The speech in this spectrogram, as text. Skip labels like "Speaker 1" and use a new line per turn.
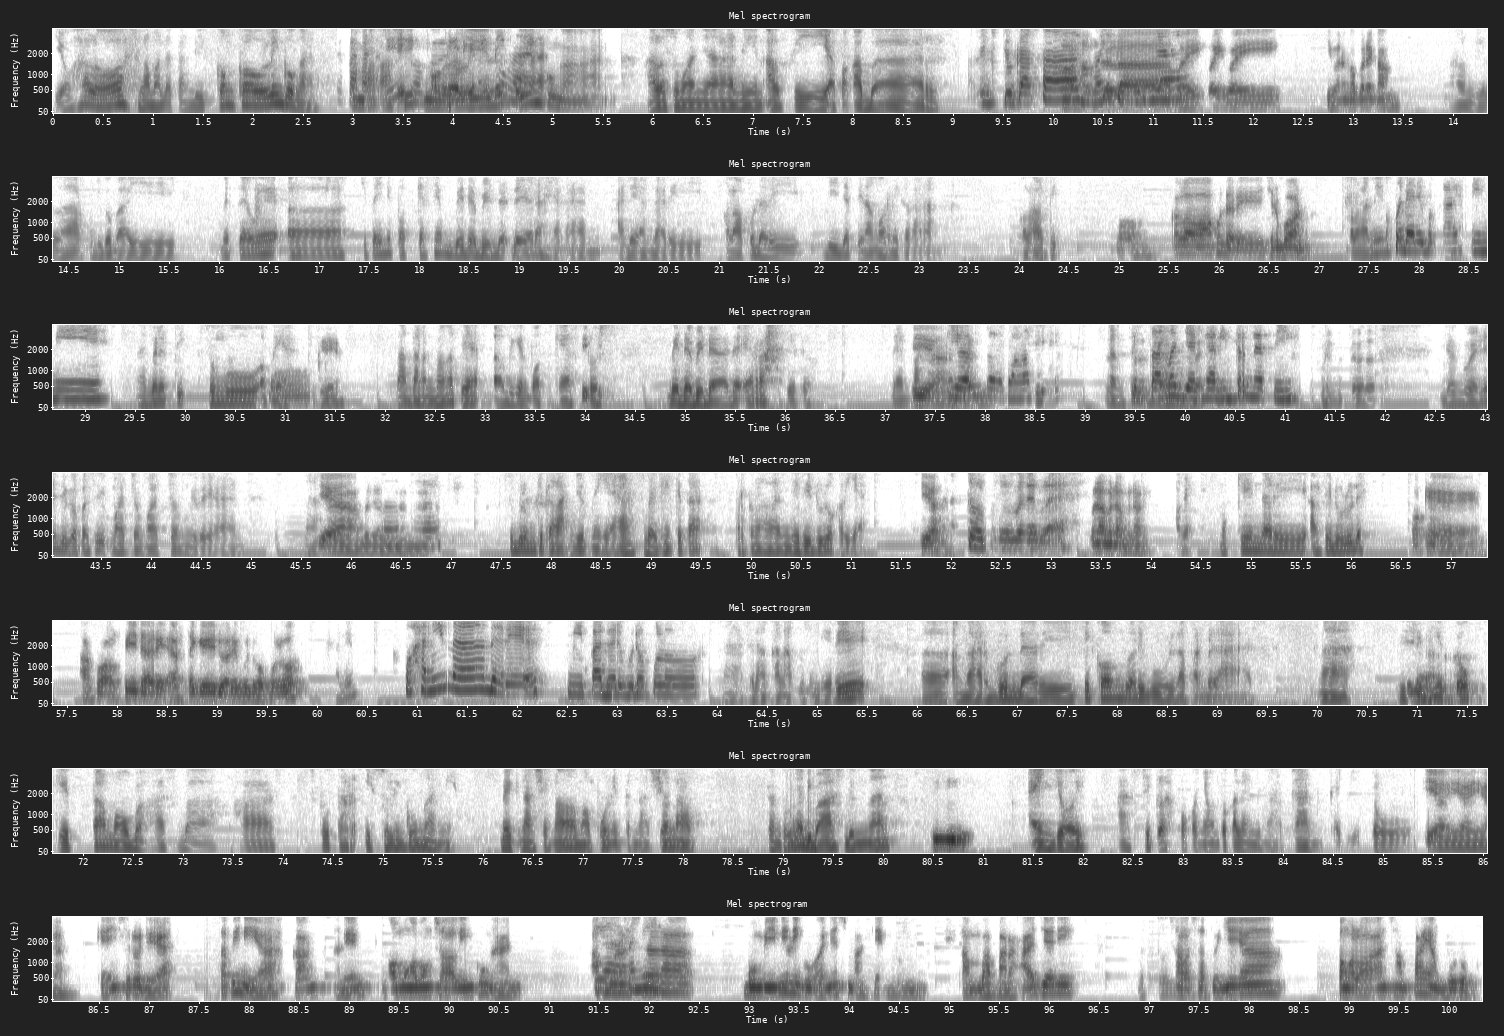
Yo, halo, selamat datang di Kongko Lingkungan.
Tempat asik ngobrolin lingkungan.
Halo semuanya, Nin, Alfi, apa kabar?
Halo juga Kak, gimana kabarnya?
Alhamdulillah, baik, baik, baik. Gimana kabarnya, Kang?
Alhamdulillah, aku juga baik. BTW, eh, kita ini podcastnya beda-beda daerah ya kan? Ada yang dari, kalau aku dari di Jatinangor nih sekarang. Kalau Alfi,
Oh, kalau aku dari Cirebon.
kalau Anin,
Aku dari Bekasi nih.
Nah berarti sungguh apa ya?
Oh, Oke.
Tantangan banget ya eh, bikin podcast, terus beda-beda daerah gitu. Dan pasti
Iya.
Iya, betul banget.
nanti
Terutama
gangguan-
jaringan internet nih.
betul gangguannya juga pasti macam-macam gitu ya kan
Iya, benar-benar.
Uh,
sebelum kita lanjut nih ya sebaiknya kita perkenalan diri dulu kali ya
betul, betul, betul.
Benar-benar, benar.
mungkin dari Alfi dulu deh
Oke, aku Alfi dari FTG 2020.
Anin
Aku Hanina dari MIPA 2020.
nah sedangkan aku sendiri eh, Angga Argun dari Vkom 2018 nah di sini
Iya.
tuh kita mau bahas-bahas seputar isu lingkungan nih baik nasional maupun internasional tentunya dibahas dengan
Hmm,
enjoy, asik lah pokoknya untuk kalian dengarkan kayak gitu.
Iya, iya, iya. Kayaknya seru deh ya. Tapi nih ya, Kang, Anin, ngomong-ngomong soal lingkungan, aku
apa
merasa bumi ini lingkungannya semakin tambah parah aja nih.
Betul.
Salah satunya pengelolaan sampah yang buruk.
